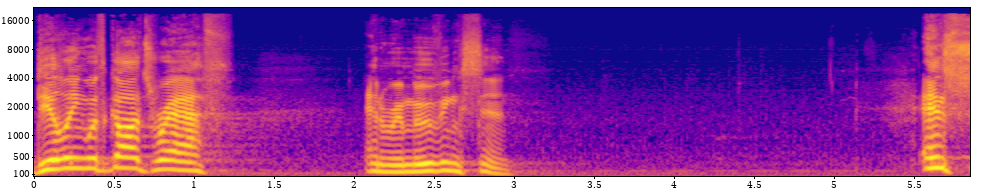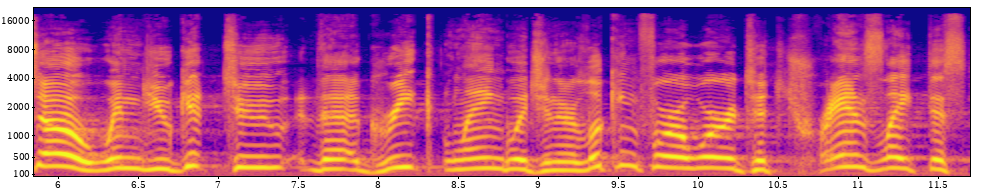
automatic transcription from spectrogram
dealing with God's wrath and removing sin. And so, when you get to the Greek language and they're looking for a word to translate this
